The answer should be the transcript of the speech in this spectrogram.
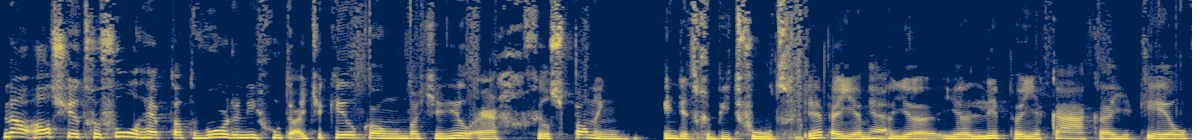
Nou, als je het gevoel hebt dat de woorden niet goed uit je keel komen, omdat je heel erg veel spanning in dit gebied voelt, hè, bij je, Ja. je, je lippen, je kaken, je keel,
